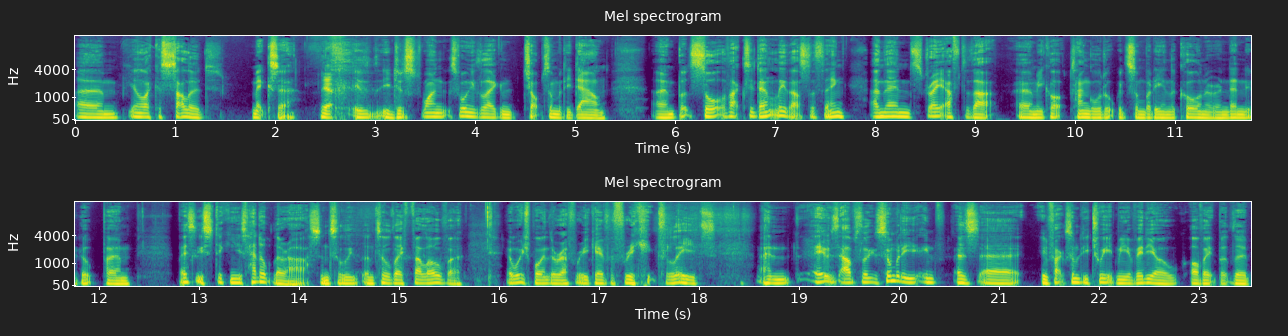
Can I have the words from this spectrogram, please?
um, you know like a salad mixer. Yeah. He he just swung, swung his leg and chopped somebody down, um, but sort of accidentally. That's the thing. And then straight after that, um, he got tangled up with somebody in the corner and ended up um, basically sticking his head up their ass until he, until they fell over. At which point the referee gave a free kick to Leeds, and it was absolutely somebody. In, as uh, in fact, somebody tweeted me a video of it, but the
